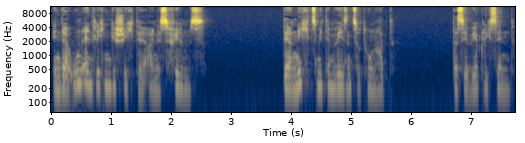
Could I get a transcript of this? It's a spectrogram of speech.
in der unendlichen Geschichte eines Films, der nichts mit dem Wesen zu tun hat, dass sie wirklich sind.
